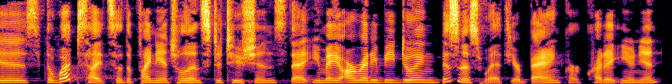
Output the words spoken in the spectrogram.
is the websites of the financial institutions that you may already be doing business with, your bank or credit union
